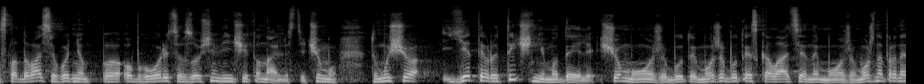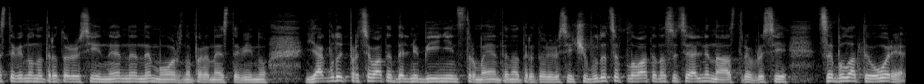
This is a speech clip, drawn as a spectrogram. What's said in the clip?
складова сьогодні е, обговорюється в зовсім в іншій тональності. Чому? Тому що є теоретичні моделі, що може бути, може бути ескалація, не може. Можна перенести війну на територію Росії, не, не, не можна перенести війну. Як будуть працювати дальнобійні інструменти на території Росії? Чи буде це впливати на соціальні настрої в Росії? Це була теорія.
